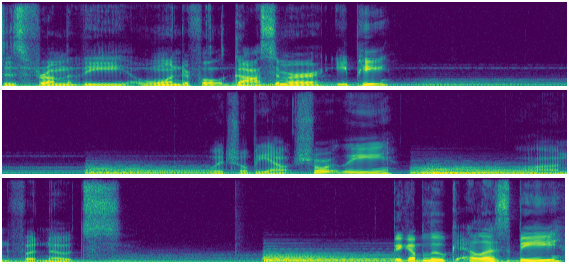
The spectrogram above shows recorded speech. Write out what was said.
This is from the wonderful Gossamer EP, which will be out shortly on Footnotes. Big up Luke LSB.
